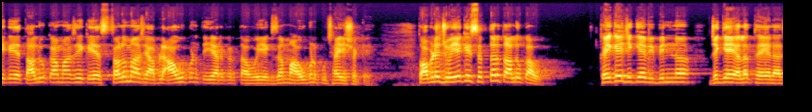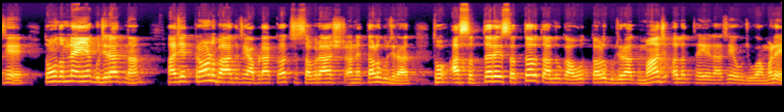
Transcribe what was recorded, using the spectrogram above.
એ કયા તાલુકામાં છે, કયા સ્થળમાં છે, આપણે આવું પણ તૈયાર કરતા હોઈએ એક્ઝામમાં આવું પણ પૂછાઈ શકે. તો આપણે જોઈએ કે સત્તર તાલુકાઓ કઈ કઈ જગ્યાએ વિભિન્ન જગ્યાએ અલગ થયેલા છે. તો હું તમને અહીંયા ગુજરાતના આ જે ત્રણ ભાગ છે, આપણા કચ્છ, સૌરાષ્ટ્ર અને તળ ગુજરાત. તો આ સત્તરે સત્તર તાલુકાઓ તળ ગુજરાતમાં જ અલગ થયેલા છે એવું જોવા મળે.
